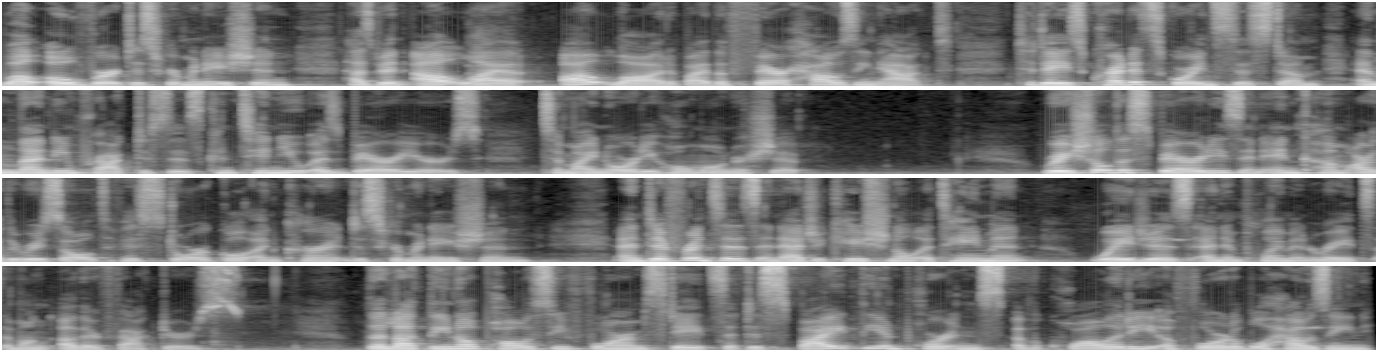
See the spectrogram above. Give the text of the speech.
While overt discrimination has been outlawed by the Fair Housing Act, today's credit scoring system and lending practices continue as barriers to minority home ownership. Racial disparities in income are the result of historical and current discrimination, and differences in educational attainment, wages, and employment rates, among other factors. The Latino Policy Forum states that despite the importance of quality, affordable housing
